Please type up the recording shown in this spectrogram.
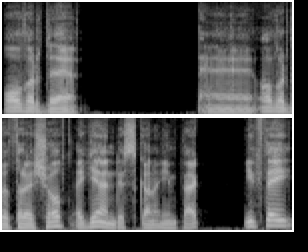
over the over the threshold, again, this is gonna impact. If they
